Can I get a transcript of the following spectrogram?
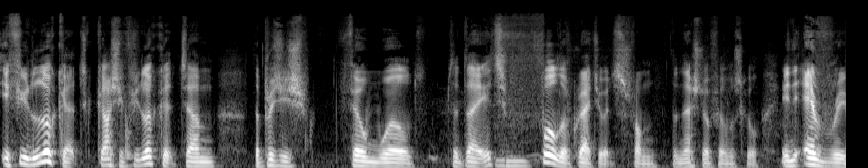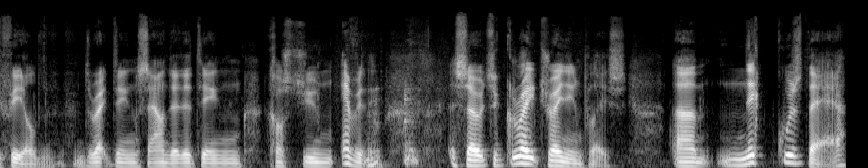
if you look at gosh, if you look at um, the British film world today, it's full of graduates from the National Film School in every field directing, sound editing, costume, everything. So it's a great training place. Um, Nick was there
